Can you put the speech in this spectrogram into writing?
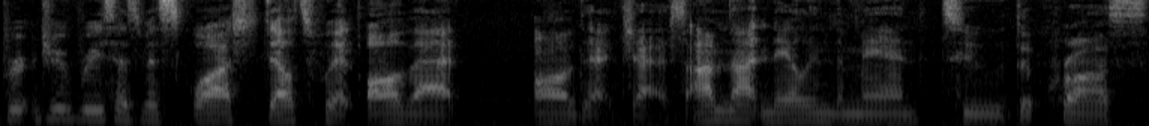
Drew Brees has been squashed, dealt with all that, all that jazz. I'm not nailing the man to the cross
